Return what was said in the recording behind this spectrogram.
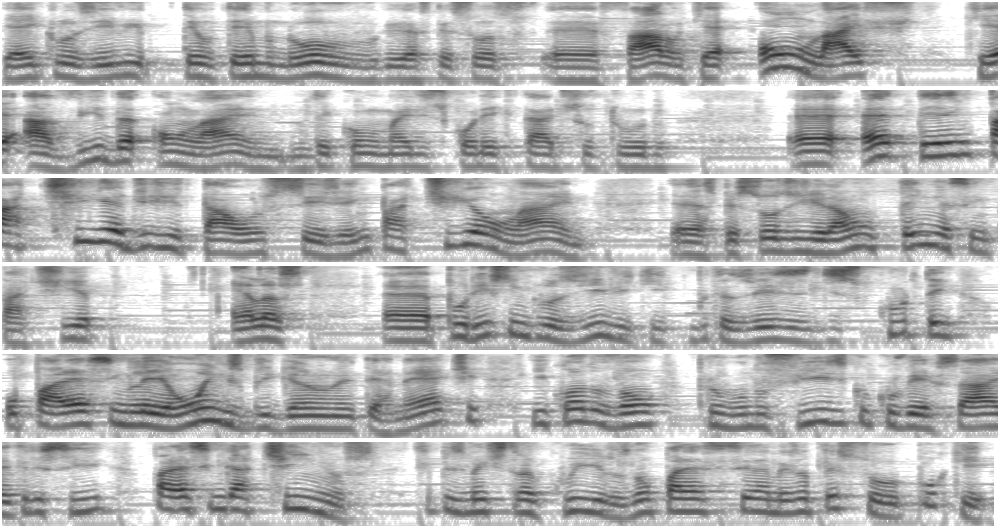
E aí, inclusive, tem um termo novo que as pessoas é, falam, que é on-life, que é a vida online. Não tem como mais desconectar disso tudo. É, é ter empatia digital, ou seja, empatia online. As pessoas em geral não têm essa empatia. Elas é por isso, inclusive, que muitas vezes discutem ou parecem leões brigando na internet e quando vão para o mundo físico conversar entre si, parecem gatinhos, simplesmente tranquilos, não parecem ser a mesma pessoa. Por quê?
